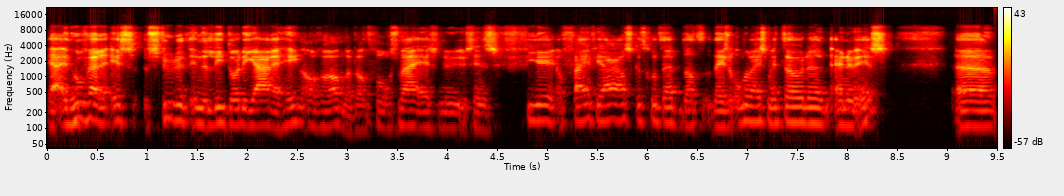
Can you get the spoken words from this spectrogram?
ja, in hoeverre is Student in de Lead door de jaren heen al veranderd? Want volgens mij is nu sinds vier of vijf jaar, als ik het goed heb, dat deze onderwijsmethode er nu is. Uh,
